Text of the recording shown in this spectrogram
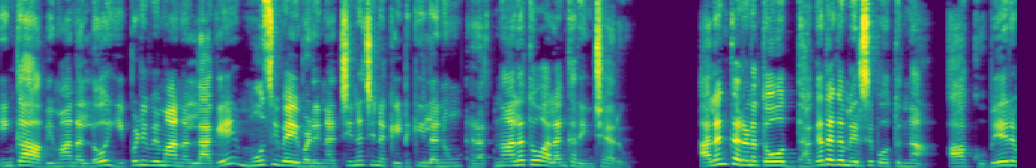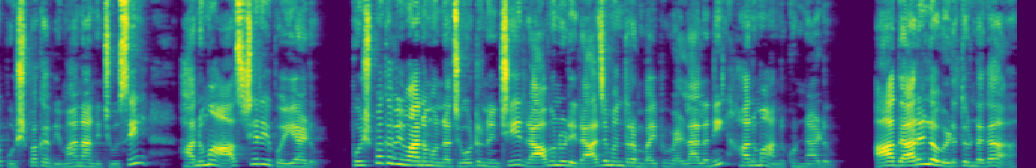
ఇంకా ఆ విమానంలో ఇప్పటి విమానంలాగే మూసివేయబడిన చిన్న చిన్న కిటికీలను రత్నాలతో అలంకరించారు. అలంకరణతో ధగధగ మెరిసిపోతున్న ఆ కుబేర పుష్పక విమానాన్ని చూసి హనుమ ఆశ్చర్యపోయాడు. పుష్పక విమానమున్న చోటు నుంచి రావణుడి రాజమందిరం వైపు వెళ్ళాలని హనుమ అనుకున్నాడు. ఆ దారిలో వెళుతుండగా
